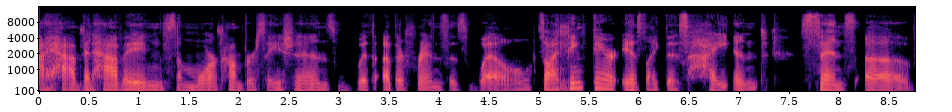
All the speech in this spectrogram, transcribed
I have been having some more conversations with other friends as well. So, I think there is like this heightened sense of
